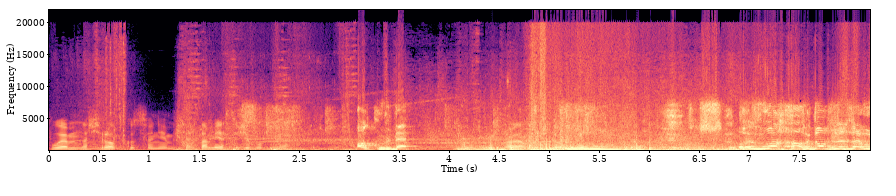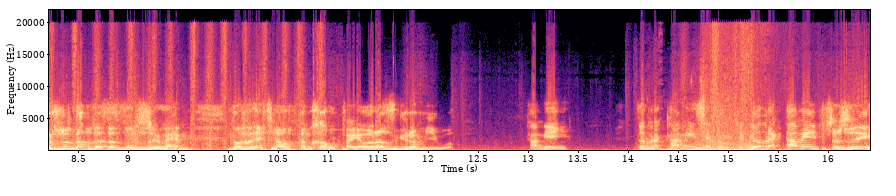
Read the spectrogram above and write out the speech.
byłem na środku, co nie? Myślałem, że tam jesteś obok mnie. O kurde! Dobra, musisz to... Wow, dobrze, że już dobrze, że zdążyłem! Bo leciał w tą chałupę ją rozgromiło. Kamień? Dobra, kamień się... Dobra, kamień przeżyje!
